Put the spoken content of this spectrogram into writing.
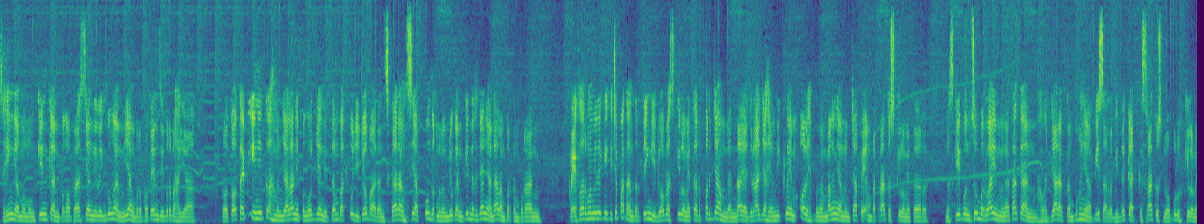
sehingga memungkinkan pengoperasian di lingkungan yang berpotensi berbahaya. Prototipe ini telah menjalani pengujian di tempat uji coba dan sekarang siap untuk menunjukkan kinerjanya dalam pertempuran. Clever memiliki kecepatan tertinggi 12 km per jam dan daya jelajah yang diklaim oleh pengembangnya mencapai 400 km. Meskipun sumber lain mengatakan bahwa jarak tempuhnya bisa lebih dekat ke 120 km.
